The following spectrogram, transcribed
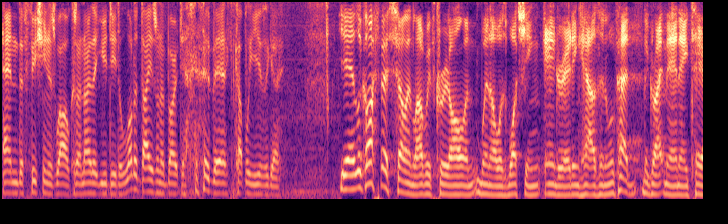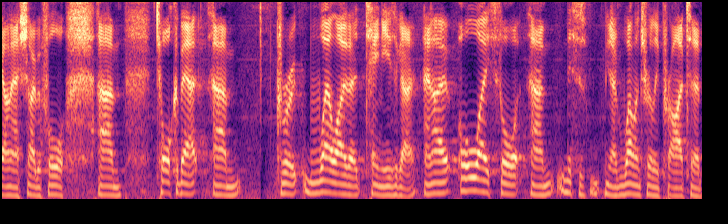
And the fishing as well, because I know that you did a lot of days on a boat there a couple of years ago. Yeah, look, I first fell in love with Groote Eylandt when I was watching Andrew Ettingshausen. and we've had the great man ET on our show before um, talk about um, group well over 10 years ago. And I always thought um, this is, you know, well and truly prior to,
